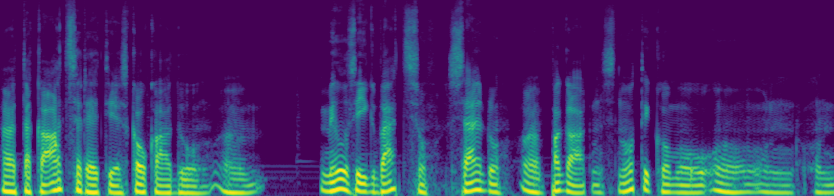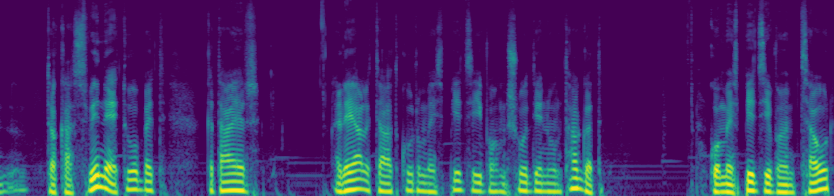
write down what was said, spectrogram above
tā kā atcerēties kaut kādu um, milzīgu vecu, senu uh, pagātnes notikumu un, un tā kā svinēt to, bet tā ir realitāte, kuru mēs piedzīvojam šodien un tagad, ko mēs piedzīvojam caur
